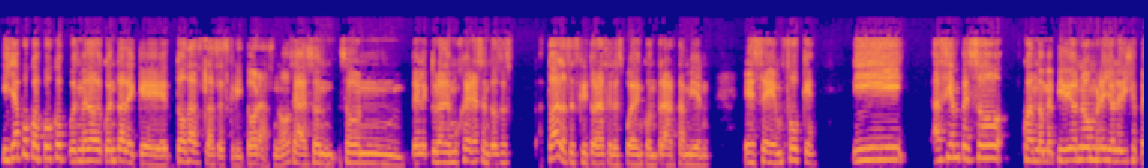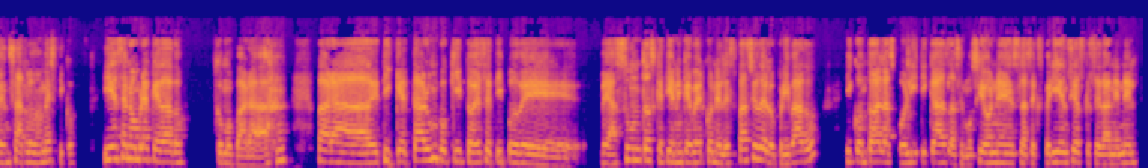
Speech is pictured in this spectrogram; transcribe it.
Y ya poco a poco, pues me he dado cuenta de que todas las escritoras, ¿no? O sea, son, son de lectura de mujeres, entonces a todas las escritoras se les puede encontrar también ese enfoque. Y así empezó, cuando me pidió nombre, yo le dije pensar lo doméstico. Y ese nombre ha quedado como para, para etiquetar un poquito ese tipo de, de asuntos que tienen que ver con el espacio de lo privado y con todas las políticas, las emociones, las experiencias que se dan en él.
